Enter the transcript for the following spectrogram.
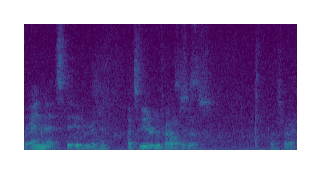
right, and that's the iterative. that's the iterative process. process. That's right.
